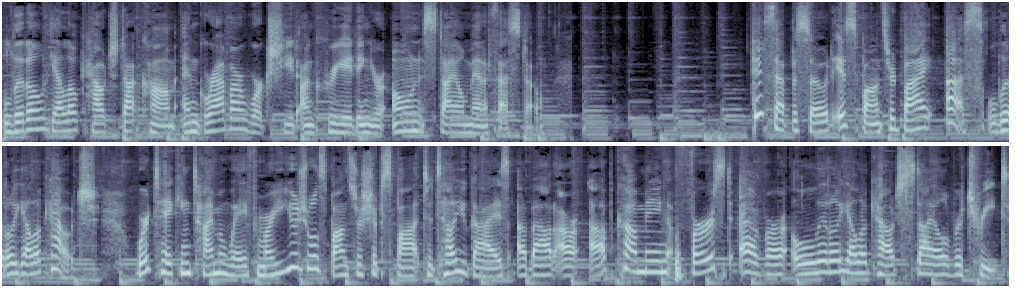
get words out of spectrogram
littleyellowcouch.com, and grab our worksheet on creating your own style manifesto. This episode is sponsored by us, Little Yellow Couch. We're taking time away from our usual sponsorship spot to tell you guys about our upcoming first ever Little Yellow Couch style retreat.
